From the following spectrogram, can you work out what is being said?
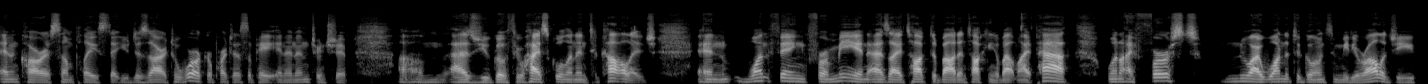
NCAR is someplace that you desire to work or participate in an internship um, as you go through high school and into college. And one thing for me, and as I talked about in talking about my path, when I first knew I wanted to go into meteorology,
